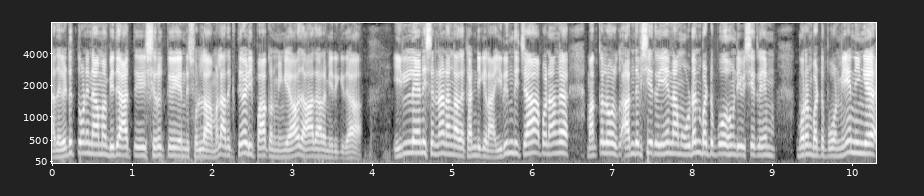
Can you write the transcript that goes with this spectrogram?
அதை எடுத்தோடனே நாம பிதாத்து ஷிருக்கு என்று சொல்லாமல் அதுக்கு தேடி பார்க்கணும். எங்கேயாவது ஆதாரம் இருக்குதா? இல்லைன்னு சொன்னால் நாங்கள் அதை கண்டிக்கலாம். இருந்துச்சா? அப்போ நாங்கள் மக்களோட அந்த விஷயத்துல ஏன் நம்ம உடன்பட்டு போக வேண்டிய விஷயத்துலையும் முரண்பட்டு போகணும் ஏன் நீங்கள்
